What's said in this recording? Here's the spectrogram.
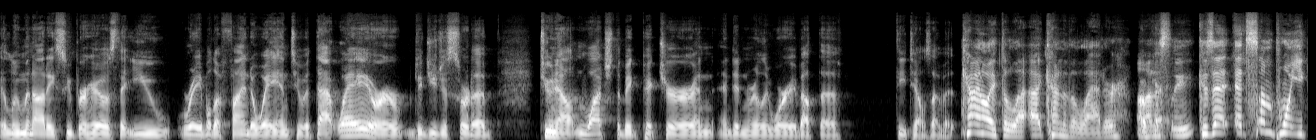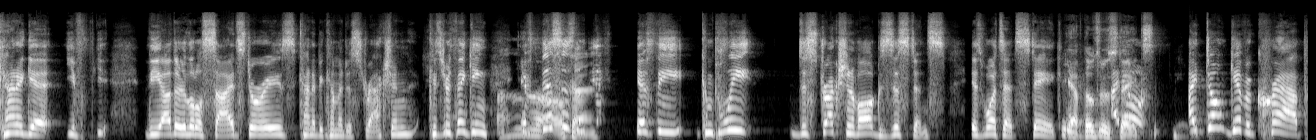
Illuminati superheroes that you were able to find a way into it that way, or did you just sort of tune out and watch the big picture and, and didn't really worry about the details of it. Kind of like the la- uh, kind of the latter, honestly, because okay. at, at some point you kind of get you, the other little side stories kind of become a distraction because you're thinking oh, if this okay. is if, the complete destruction of all existence is what's at stake. Yeah, those are the stakes. I don't, I don't give a crap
